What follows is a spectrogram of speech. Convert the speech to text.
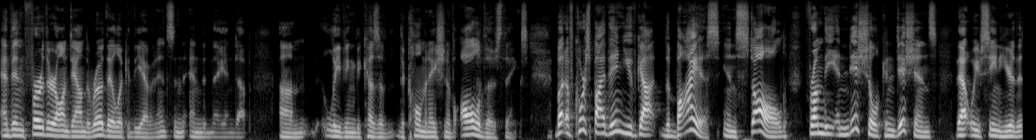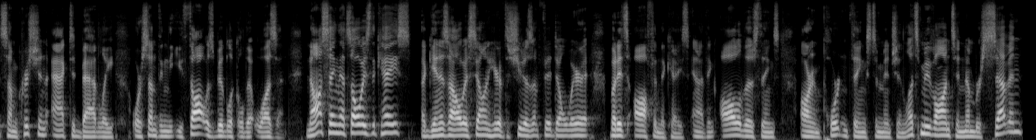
and then further on down the road they look at the evidence and, and then they end up um, leaving because of the culmination of all of those things. But of course, by then you've got the bias installed from the initial conditions that we've seen here that some Christian acted badly or something that you thought was biblical that wasn't. Not saying that's always the case. Again, as I always say on here, if the shoe doesn't fit, don't wear it, but it's often the case. And I think all of those things are important things to mention. Let's move on to number seven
